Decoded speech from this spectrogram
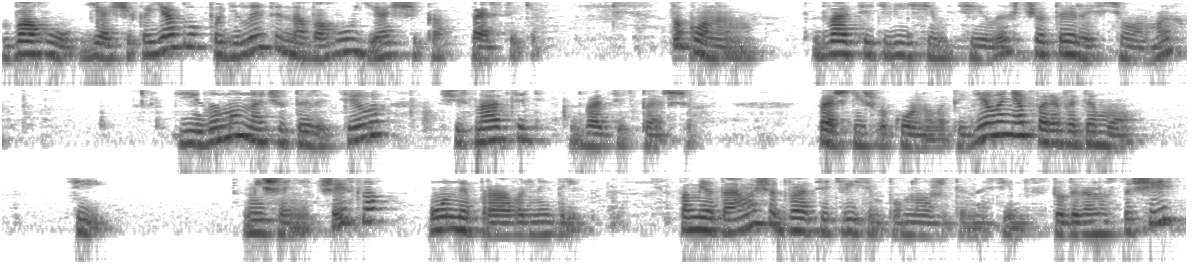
вагу ящика яблук поділити на вагу ящика персиків. Виконуємо 28,4 ділимо на 4,16. Перш ніж виконувати ділення, переведемо ці мішані числа у неправильний дріб. Пам'ятаємо, що 28 помножити на 7 це 196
